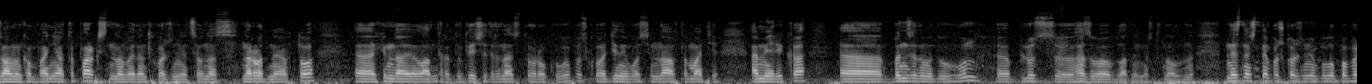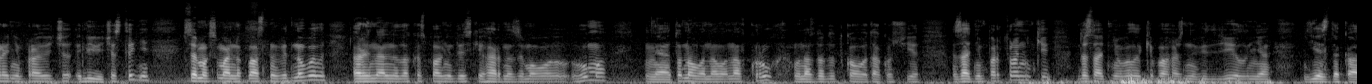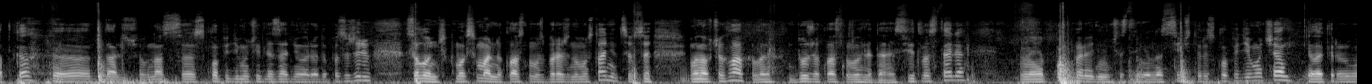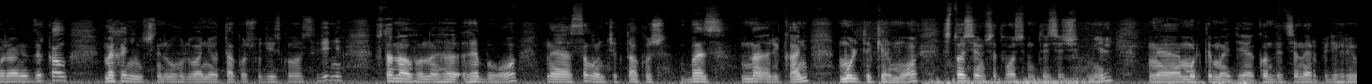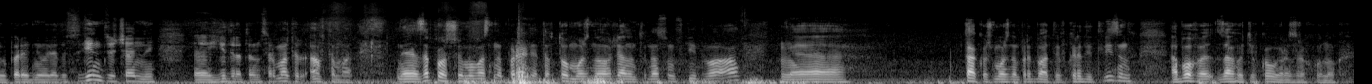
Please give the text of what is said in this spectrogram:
З вами компанія Автопаркс. Нове надходження це у нас народне авто е, Hyundai Elantra 2013 року випуску 1.8 на автоматі Америка, е, бензиновий двигун е, плюс газове обладнання встановлено. Незначне пошкодження було попередній правій лівій частині. Все максимально класно відновили. Оригінальні легкосплавні диски, гарна зимова гума. Тонована вона вкруг. У нас додатково також є задні партроніки, достатньо велике багажне відділення, є докатка. Далі у нас е, склопідіймачі для заднього ряду пасажирів. Салончик в максимально класному збереженому стані. Це все воно в чохлах, але дуже класно виглядає. Світло стеля. Е, По передній частині у нас всі чотири склопідіймача, електрорегулювання дзеркал, механічне регулювання також водійського сидіння, встановлене ГБО, Е, салончик також без нарікань, мультикермо, 178 тисяч міль, е, мультимедіа, кондиціонер підігріву переднього ряду сидінь, звичайний гідротрансформатор, автомат. Запрошуємо вас на перегляд, авто можна оглянути на Сумській 2А. Також можна придбати в кредит лізинг або за готівковий розрахунок.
